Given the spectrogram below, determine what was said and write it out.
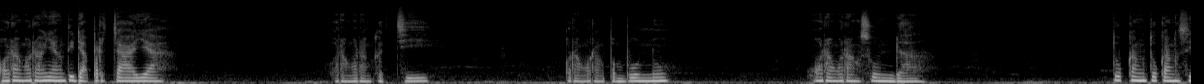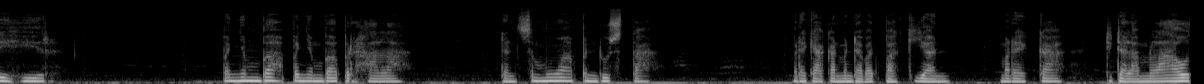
orang-orang yang tidak percaya, orang-orang keji, orang-orang pembunuh, orang-orang sundal, tukang-tukang sihir, penyembah-penyembah berhala, dan semua pendusta. Mereka akan mendapat bagian mereka di dalam laut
